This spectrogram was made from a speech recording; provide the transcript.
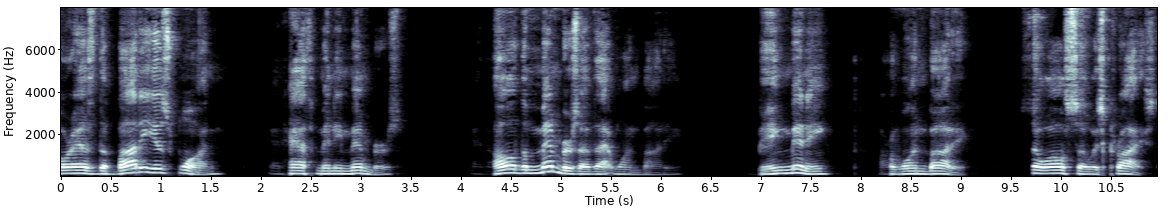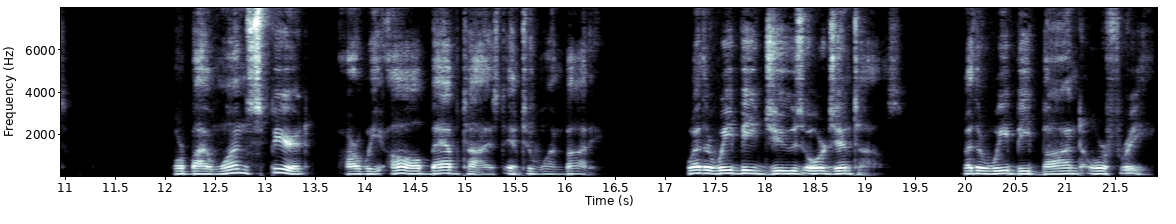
For as the body is one, and hath many members, and all the members of that one body, being many, are one body, so also is Christ. For by one Spirit are we all baptized into one body, whether we be Jews or Gentiles, whether we be bond or free,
